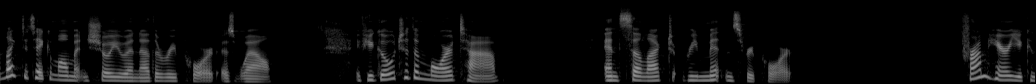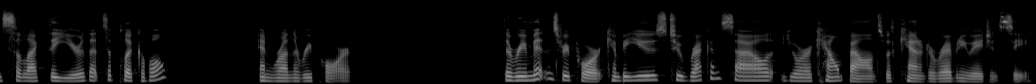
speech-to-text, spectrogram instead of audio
I'd like to take a moment and show you another report as well. If you go to the More tab and select Remittance Report, from here you can select the year that's applicable and run the report. The remittance report can be used to reconcile your account balance with Canada Revenue Agency.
